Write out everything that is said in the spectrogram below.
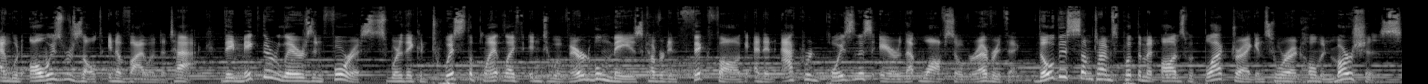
and would always result in a violent attack. They make their lairs in forests where they could twist the plant life into a veritable maze covered in thick fog and an acrid poisonous air that wafts over everything. Though this sometimes put them at odds with black dragons who are at home in marshes,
